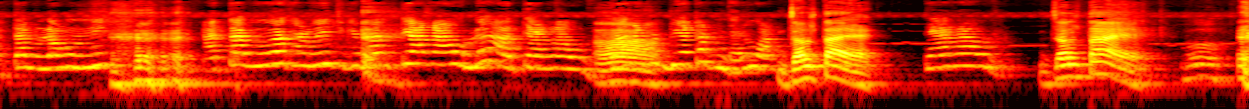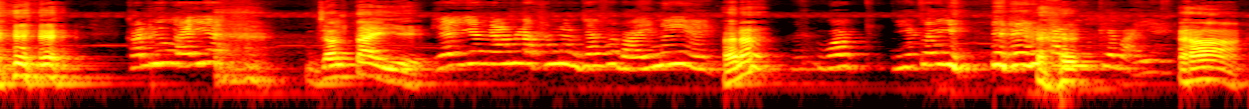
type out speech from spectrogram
आता बुलाऊनी आता हाँ। जलता है। जलता है। कलयुग है। ये जलता है ये। ये ये राम लक्ष्मण जैसे भाई नहीं है। है ना? वो ये तो ये के भाई हैं। हाँ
